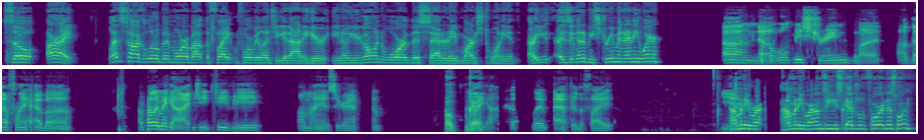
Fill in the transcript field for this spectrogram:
so, all right, let's talk a little bit more about the fight before we let you get out of here. You know, you're going to war this Saturday, March 20th. Are you? Is it going to be streaming anywhere? Um, no, it won't be streamed, but I'll definitely have a. I'll probably make an IGTV on my Instagram. Okay. Like after the fight. Yeah, How many? How many rounds are you scheduled for in this one?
